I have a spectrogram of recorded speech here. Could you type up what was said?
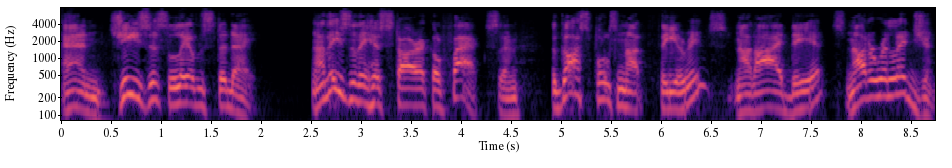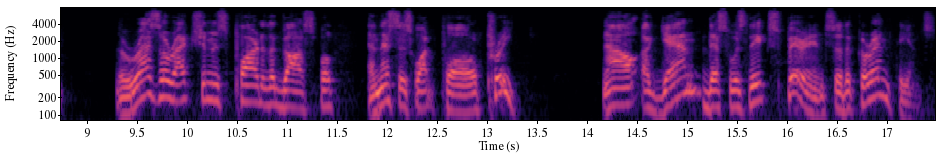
And Jesus lives today. Now, these are the historical facts, and the gospel's not theories, not ideas, not a religion. The resurrection is part of the gospel, and this is what Paul preached. Now, again, this was the experience of the Corinthians.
